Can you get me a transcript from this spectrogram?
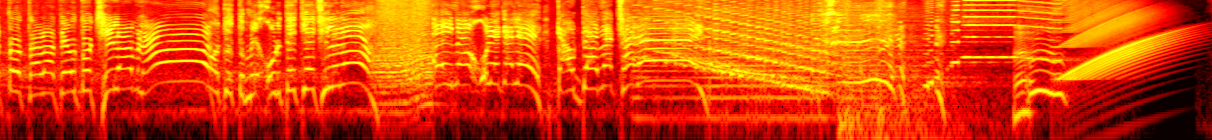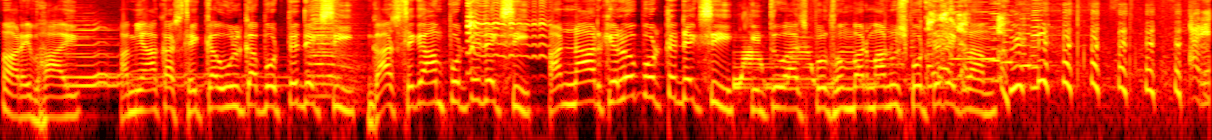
এত তাড়াতেও তো ছিলাম না। মোটু তুমি উড়তে চেয়েছিলে না? এই না উড়ে গেলে। তাও ডানা ছাড়াই। আরে ভাই আমি আকাশ থেকে উল্কা পড়তে দেখছি গাছ থেকে আম পড়তে দেখছি আর নারকেলও পড়তে দেখছি কিন্তু আজ প্রথমবার মানুষ পড়তে দেখলাম। আরে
